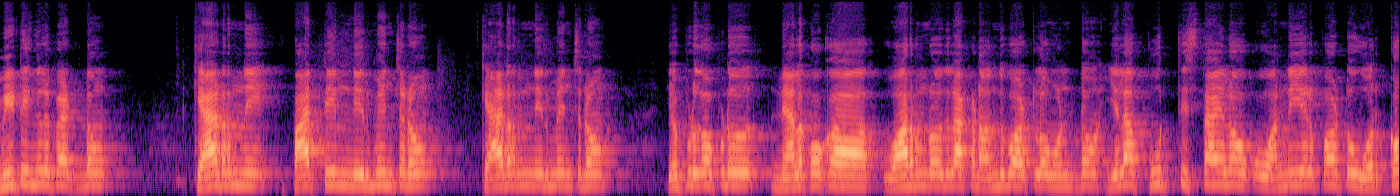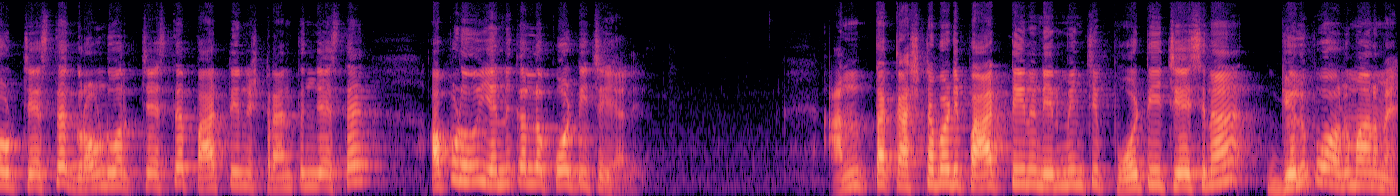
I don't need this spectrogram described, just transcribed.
మీటింగులు పెట్టడం క్యాడర్ని పార్టీని నిర్మించడం క్యాడర్ని నిర్మించడం ఎప్పటికప్పుడు నెలకొక వారం రోజులు అక్కడ అందుబాటులో ఉండటం ఇలా పూర్తి స్థాయిలో ఒక వన్ ఇయర్ పాటు వర్కౌట్ చేస్తే గ్రౌండ్ వర్క్ చేస్తే పార్టీని స్ట్రెంగ్తన్ చేస్తే అప్పుడు ఎన్నికల్లో పోటీ చేయాలి. అంత కష్టపడి పార్టీని నిర్మించి పోటీ చేసినా గెలుపు అనుమానమే.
